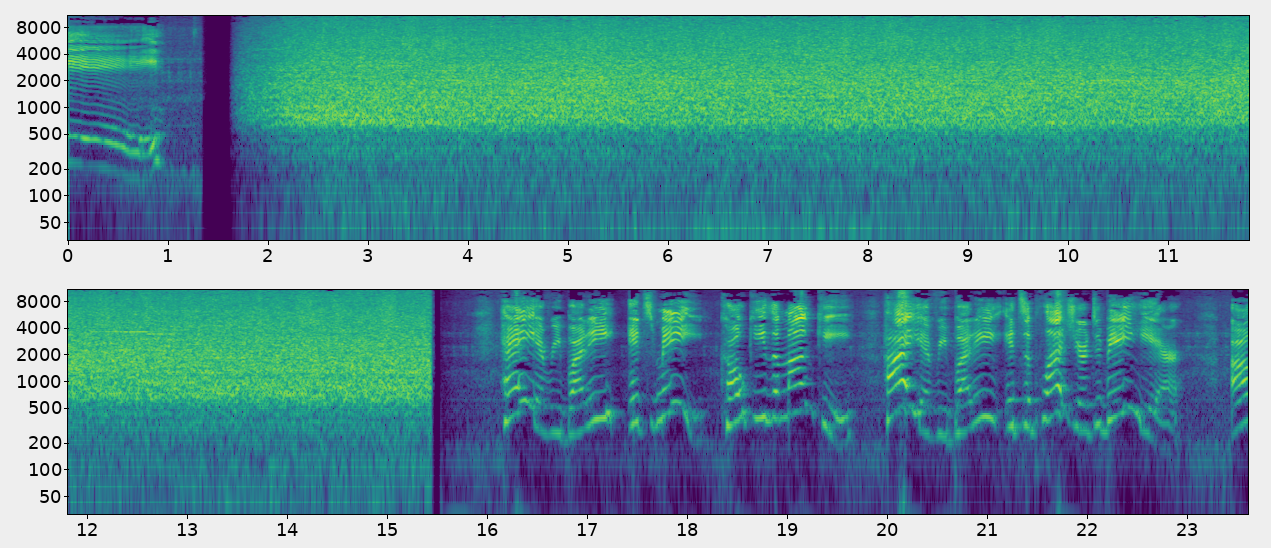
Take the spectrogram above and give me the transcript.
Everybody, it's me, Koki the monkey. Hi everybody, it's a pleasure to be here.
